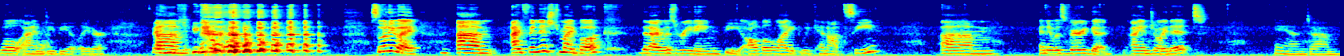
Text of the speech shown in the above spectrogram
we'll IMDb it later. thank Um, you. so anyway, um, I finished my book that I was reading, the All the Light We Cannot See, um, and it was very good. I enjoyed it, and um,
